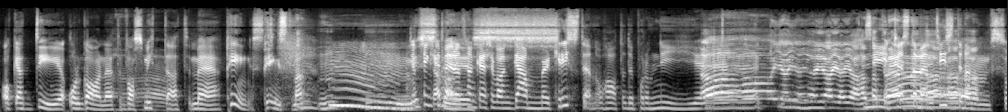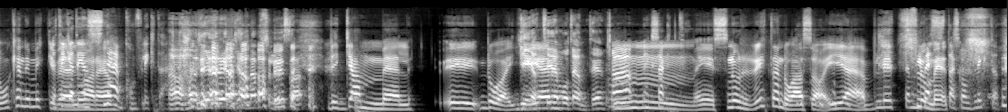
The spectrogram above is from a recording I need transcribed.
och att det organet var smittat med pingst. Pingstman. Mm. Jag Just tänkte det. mer att han kanske var en gammelkristen och hatade på de nya... Ah, ja, ja, ja, ja, ja, ja. Han satte Nytestamentisterna. Mm, så kan det mycket Jag väl tänker att det är vara. en snäv konflikt där. Ja, det kan absolut vara. Vi gammel då ger... GT mot NT. Ja, exakt. Mm, det är snurrigt ändå alltså. Jävligt Den flummigt. bästa konflikten.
